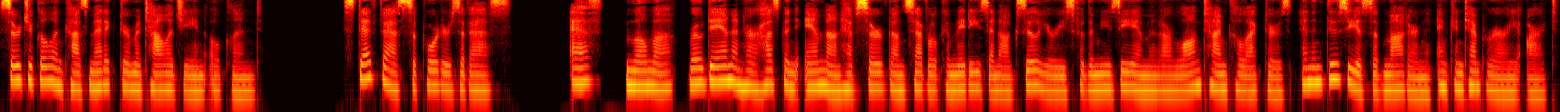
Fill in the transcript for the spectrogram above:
Surgical and Cosmetic Dermatology in Oakland. Steadfast supporters of S. F. MoMA, Rodan and her husband Amnon have served on several committees and auxiliaries for the museum and are longtime collectors and enthusiasts of modern and contemporary art.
